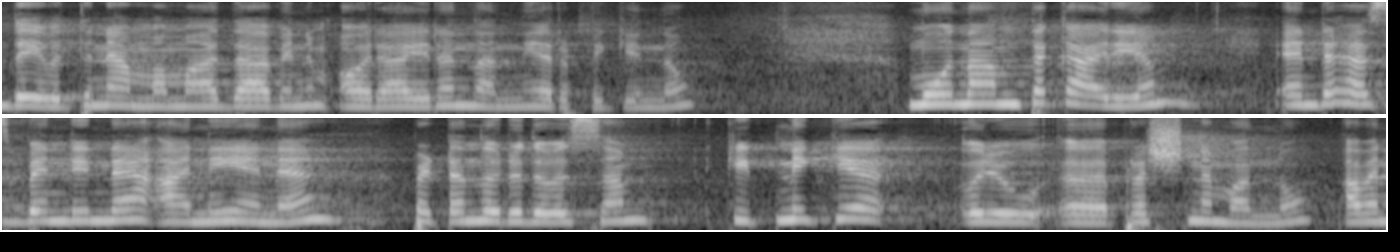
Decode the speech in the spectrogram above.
ദൈവത്തിന് അമ്മ മാതാവിനും ഒരായിരം നന്ദി അർപ്പിക്കുന്നു. മൂന്നാമത്തെ കാര്യം എന്റെ ഹസ്ബൻഡിന്റെ അനിയന് പെട്ടെന്നൊരു ദിവസം കിഡ്നിക്ക് ഒരു പ്രശ്നം വന്നു. അവൻ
